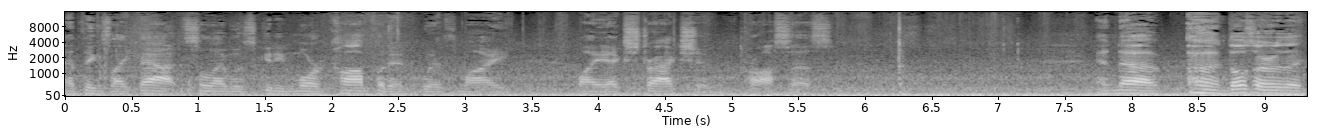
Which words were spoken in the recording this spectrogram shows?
and things like that. So I was getting more confident with my my extraction process. And uh, those are the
